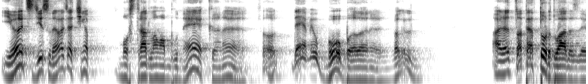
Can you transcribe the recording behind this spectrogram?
e antes disso ela já tinha mostrado lá uma boneca, né? Ideia meio boba lá, né? Ah, eu tô até atordoado das daí,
